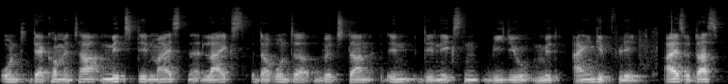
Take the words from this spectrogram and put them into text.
Und der Kommentar mit den meisten Likes darunter wird dann in den nächsten Video mit eingepflegt. Also das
